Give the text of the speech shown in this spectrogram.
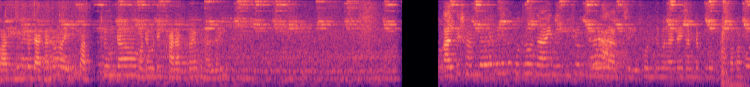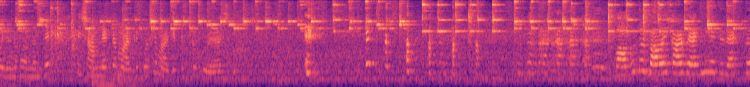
বাথরুমটা দেখানো হয়নি বাথরুমটা মোটামুটি খারাপ নয় ভালোই। কালকে সন্ধ্যাবেলা থেকে তো কোথাও যাইনি ভীষণ বোর লাগছিল। সন্ধ্যাবেলাটা এখানটা পুরো ফাঁকা ফাঁকা ওই জন্য ভাবলাম যে এই সামনে একটা মার্কেট বসে মার্কেটটা একটু ঘুরে আসব বাবু তোর বাবাই কার ব্যাগ নিয়েছে দেখ তো।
